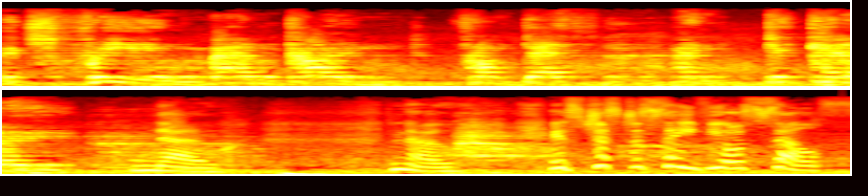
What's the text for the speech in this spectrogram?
It's freeing mankind from death and decay. No. No. It's just to save yourself.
